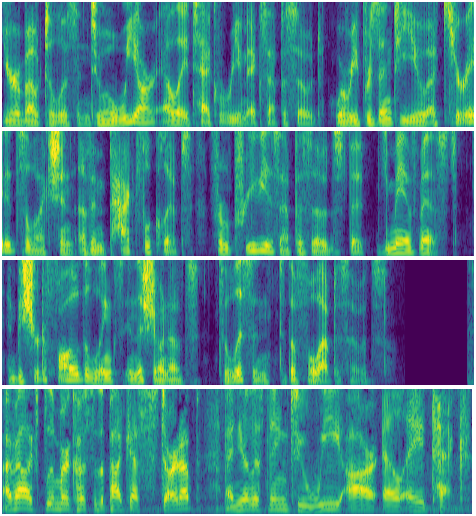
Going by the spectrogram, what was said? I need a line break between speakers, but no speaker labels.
You're about to listen to a We Are LA Tech remix episode where we present to you a curated selection of impactful clips from previous episodes that you may have missed. And be sure to follow the links in the show notes to listen to the full episodes.
I'm Alex Blumberg, host of the podcast Startup, and you're listening to We Are LA Tech.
